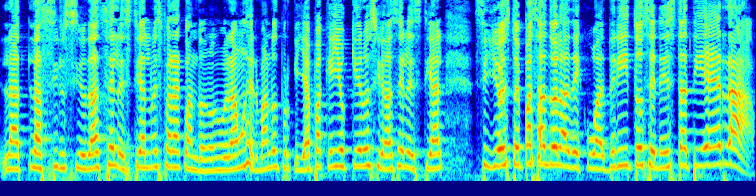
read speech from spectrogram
La, ciudad celestial no es para cuando nos muramos, hermanos, porque ya para qué yo quiero ciudad celestial si yo estoy pasando la de cuadritos en esta tierra.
